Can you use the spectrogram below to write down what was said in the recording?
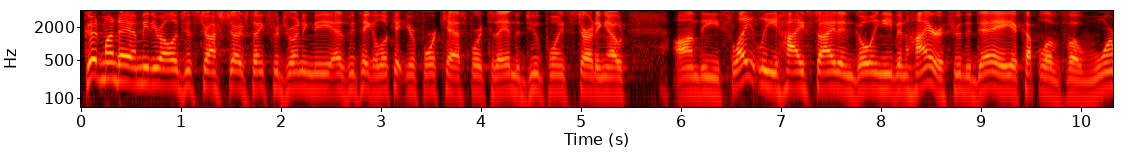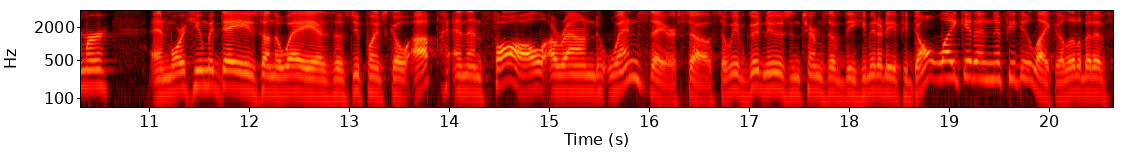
Good Monday. I'm meteorologist Josh Judge. Thanks for joining me as we take a look at your forecast for today and the dew points starting out on the slightly high side and going even higher through the day. A couple of uh, warmer and more humid days on the way as those dew points go up and then fall around Wednesday or so. So we have good news in terms of the humidity if you don't like it and if you do like it. A little bit of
